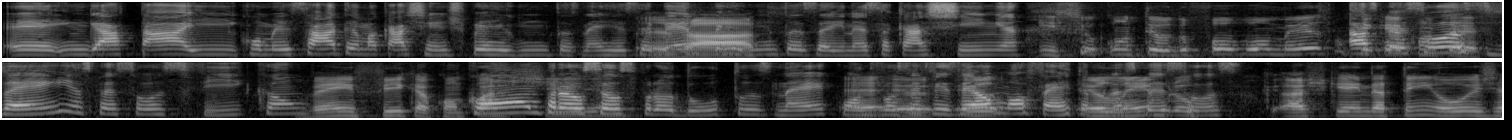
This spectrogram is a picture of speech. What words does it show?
é, engatar e começar a ter uma caixinha de perguntas, né? Recebendo Exato. perguntas aí nessa caixinha. E se o conteúdo for bom mesmo, As que pessoas que vêm, as pessoas ficam. Vem, fica, compartilha. Compra os seus produtos, né? Quando é, você eu, fizer eu, uma oferta para as pessoas. Acho que ainda tem hoje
